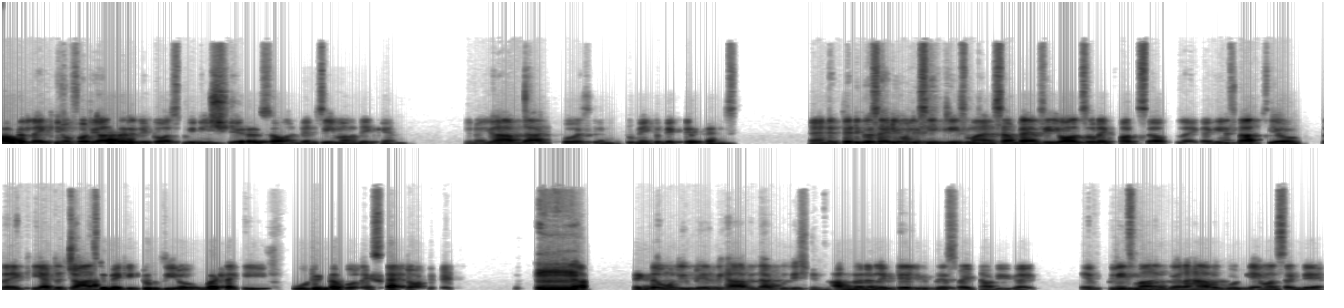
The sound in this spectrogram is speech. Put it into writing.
outer like, you know, for Real Madrid it was Vinicius or Benzema. They can, you know, you have that person to make a big difference. And Atletico side, you only see Griezmann. Sometimes he also like fucks up. Like against Lazio, like he had the chance to make it 2-0, but like he booted the ball, like skyrocketed. Mm. Yeah. Like the only player we have in that position. I'm gonna like tell you this right now to you guys. If Griezmann is gonna have a good game on Sunday,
